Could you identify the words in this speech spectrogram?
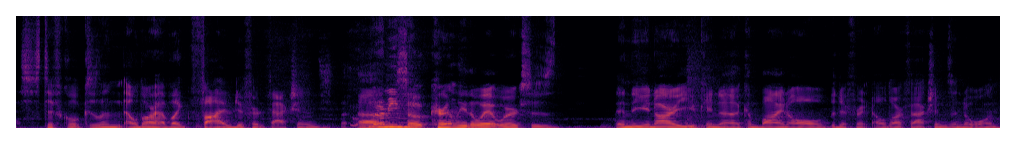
It's just difficult because then Eldar have like five different factions. Uh, I mean- so currently the way it works is in the Ynnari, you can uh, combine all the different Eldar factions into one,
